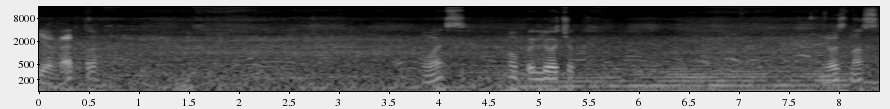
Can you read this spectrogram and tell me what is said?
Є вектора. Ось опельочок. І ось у нас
